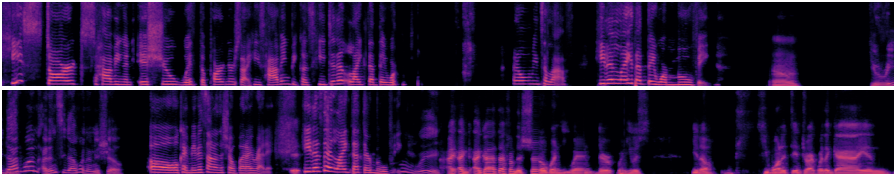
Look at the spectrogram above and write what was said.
he starts having an issue with the partners that he's having because he didn't like that they were i don't mean to laugh he didn't like that they were moving Um, You read Yeah. that one? I didn't see that one in the show. oh okay maybe it's not on the show but i read it it- he doesn't like that they're moving I, I I got that from the show when he when there when he was, you know, he wanted to interact with a guy and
